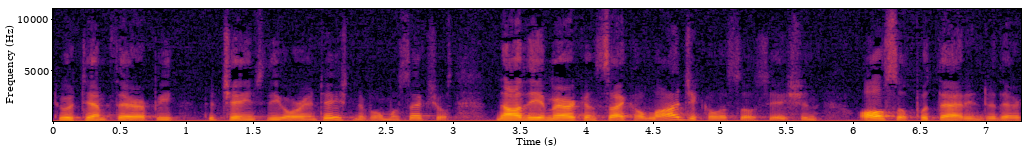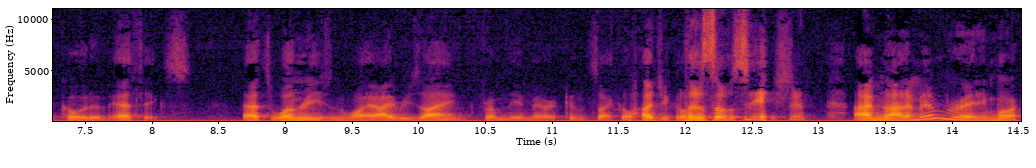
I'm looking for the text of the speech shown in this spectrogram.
to attempt therapy to change the orientation of homosexuals. Now, the American Psychological Association also put that into their code of ethics. That's one reason why I resigned from the American Psychological Association. I'm not a member anymore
